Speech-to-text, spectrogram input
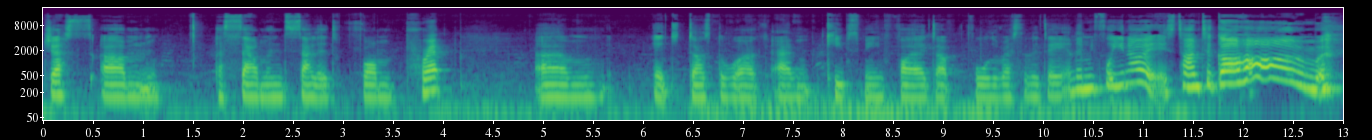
just um, a salmon salad from Pret. Um, it does the work and keeps me fired up for the rest of the day. And then before you know it, it's time to go home.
